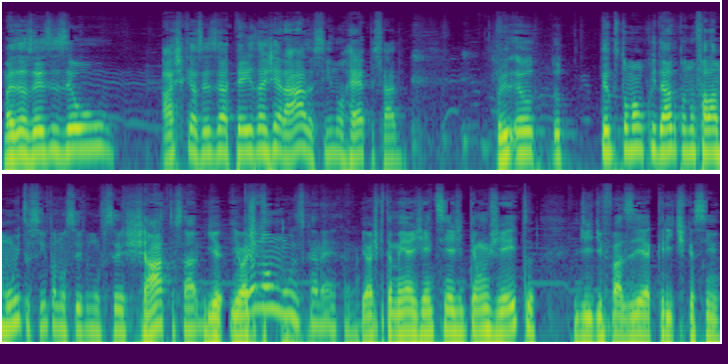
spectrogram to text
Mas às vezes eu acho que às vezes é até exagerado, assim, no rap, sabe? Por isso eu, eu tento tomar um cuidado pra não falar muito, assim, pra não ser, não ser chato, sabe? E eu- eu acho é uma música, né, cara? E eu acho que também a gente, sim, a gente tem um jeito de, de fazer a crítica, assim.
